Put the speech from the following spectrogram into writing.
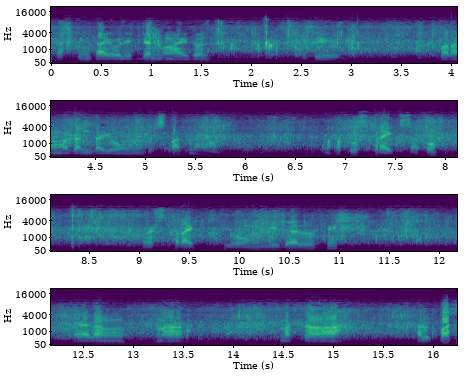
Casting tayo ulit dyan mga idol. Kasi parang maganda yung spot na yan. Naka 2 strikes ako. First strike yung middle fish. Kaya lang na naka alpas.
